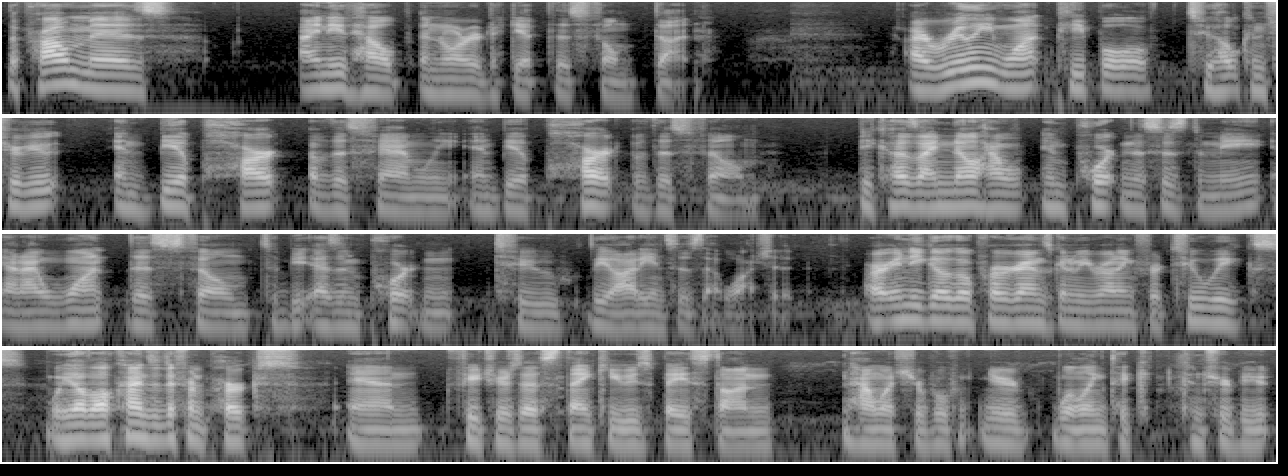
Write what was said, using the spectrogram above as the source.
The problem is, I need help in order to get this film done. I really want people to help contribute and be a part of this family and be a part of this film because I know how important this is to me and I want this film to be as important to the audiences that watch it. Our Indiegogo program is going to be running for two weeks. We have all kinds of different perks and features as thank yous based on how much you're, you're willing to contribute.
